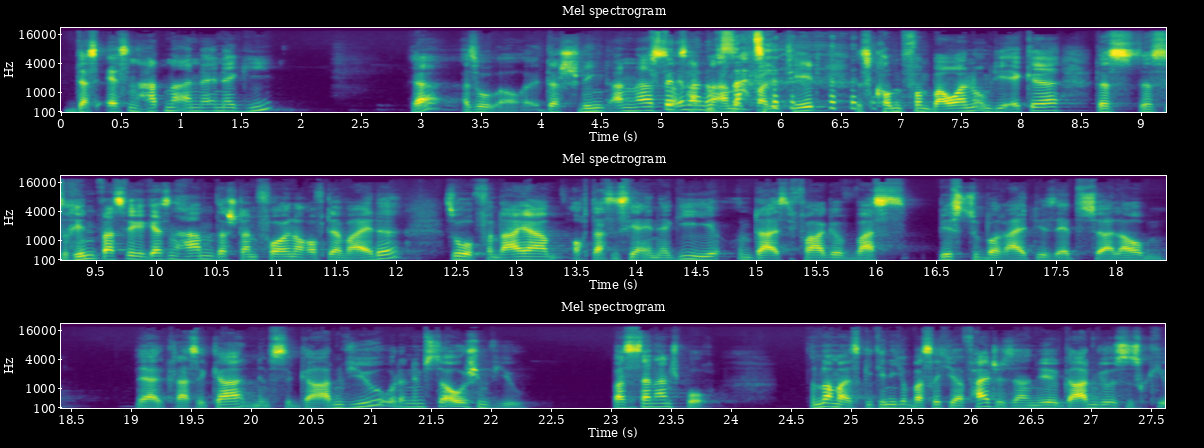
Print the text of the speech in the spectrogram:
Das Essen hat eine andere Energie. Ja, also das schwingt anders, das hat eine andere satt. Qualität. Es kommt vom Bauern um die Ecke. Das, das Rind, was wir gegessen haben, das stand vorher noch auf der Weide. So, von daher, auch das ist ja Energie. Und da ist die Frage, was bist du bereit, dir selbst zu erlauben? Der Klassiker, nimmst du Garden View oder nimmst du Ocean View? Was ist dein Anspruch? Und nochmal, es geht hier nicht um was richtig oder falsch ist. Nee, Garden View ist, okay,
